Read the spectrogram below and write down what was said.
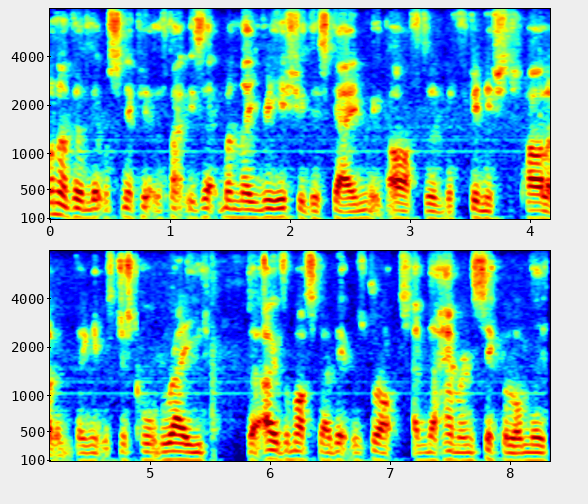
One other little snippet of the fact is that when they reissued this game after the Finnish Parliament thing, it was just called Raid. The Over Moscow bit was dropped, and the hammer and sickle on the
